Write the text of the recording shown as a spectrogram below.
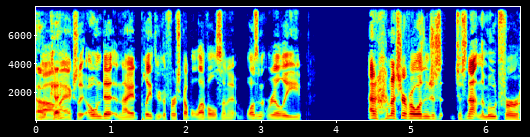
um, Okay. I actually owned it and I had played through the first couple levels, and it wasn't really. I'm not sure if I wasn't just just not in the mood for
